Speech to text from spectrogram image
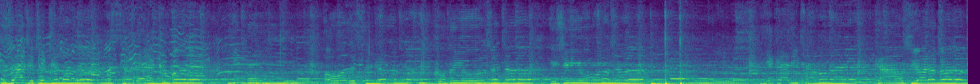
Güzelce takılalım Yine sıkalım mı? Konuyu uzatalım, geceyi unutalım yaratalım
